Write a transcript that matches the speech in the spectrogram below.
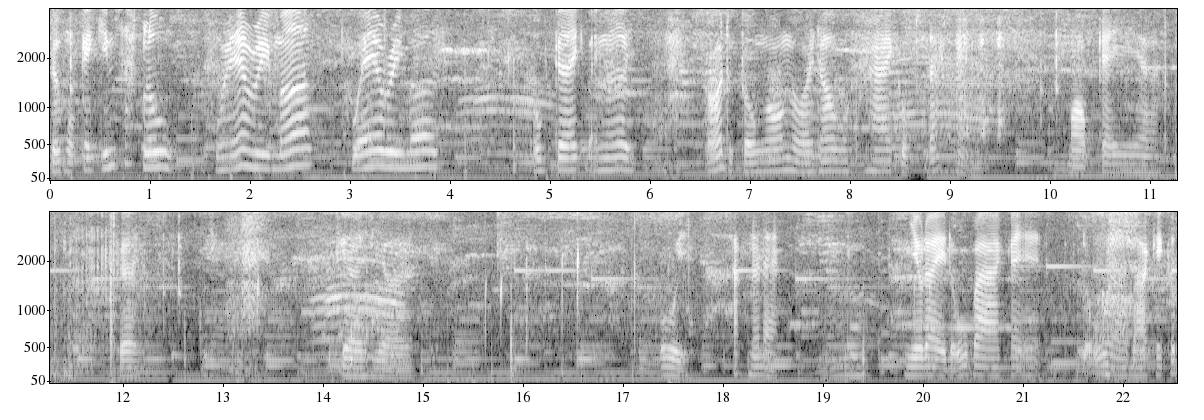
Được một cây kiếm sắt luôn. Very much Very much Ok các bạn ơi. Có được đồ ngon rồi đâu. Hai cục sắt nè một cây à, Ok. Ok giờ. Ui sắt nữa nè. Nhiều đây? Đủ ba cây đủ à, ba cây cúp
